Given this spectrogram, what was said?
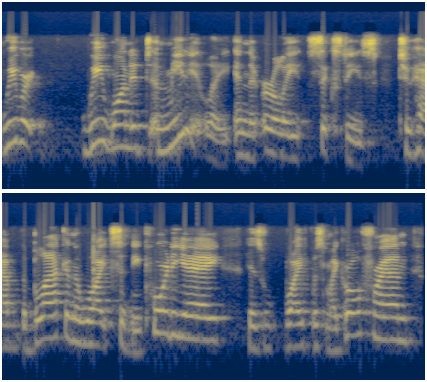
We were we wanted immediately in the early 60s to have the black and the white Sidney Poitier. His wife was my girlfriend.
